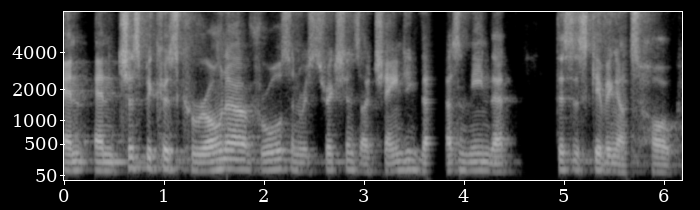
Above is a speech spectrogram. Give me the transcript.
And, and just because Corona rules and restrictions are changing, that doesn't mean that this is giving us hope.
